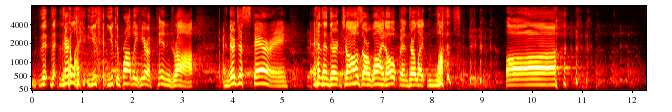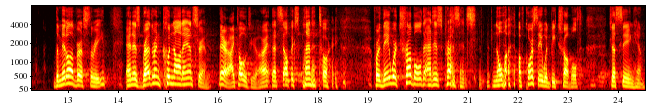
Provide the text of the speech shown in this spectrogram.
they're like, you, can, you could probably hear a pin drop, and they're just staring, and then their jaws are wide open. They're like, what? Uh, the middle of verse 3 and his brethren could not answer him. There, I told you, all right? That's self explanatory. For they were troubled at his presence. No, of course they would be troubled just seeing him.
